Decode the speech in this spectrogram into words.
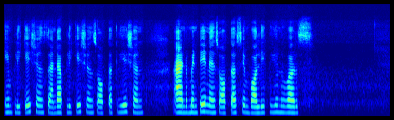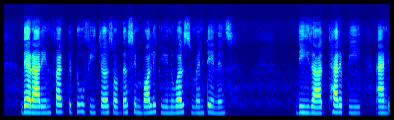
implications and applications of the creation and maintenance of the symbolic universe There are in fact two features of the symbolic universe maintenance. These are therapy and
